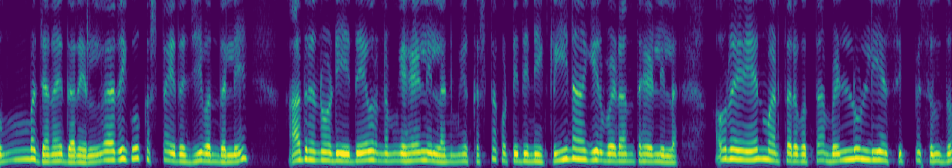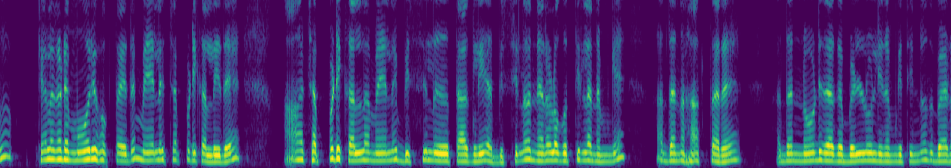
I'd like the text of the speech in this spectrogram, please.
ತುಂಬ ಜನ ಇದ್ದಾರೆ. ಎಲ್ಲರಿಗೂ ಕಷ್ಟ ಇದೆ ಜೀವನದಲ್ಲಿ. ಆದರೆ ನೋಡಿ, ದೇವರು ನಮಗೆ ಹೇಳಲಿಲ್ಲ ನಿಮಗೆ ಕಷ್ಟ ಕೊಟ್ಟಿದ್ದೀನಿ ಕ್ಲೀನಾಗಿರಬೇಡ ಅಂತ ಹೇಳಲಿಲ್ಲ ಅವರು ಏನು ಮಾಡ್ತಾರೆ ಗೊತ್ತಾ? ಬೆಳ್ಳುಳ್ಳಿಯ ಸಿಪ್ಪೆ ಸುಲಿದು ಕೆಳಗಡೆ ಮೋರಿ ಹೋಗ್ತಾ ಇದೆ, ಮೇಲೆ ಚಪ್ಪಡಿ ಕಲ್ಲಿದೆ. ಆ ಚಪ್ಪಡಿ ಕಲ್ಲ ಮೇಲೆ ಬಿಸಿಲು ತಾಗಲಿ ಬಿಸಿಲೋ ನೆರಳೋ ಗೊತ್ತಿಲ್ಲ ನಮಗೆ. ಅದನ್ನು ಹಾಕ್ತಾರೆ. ಅದನ್ನು ನೋಡಿದಾಗ ಬೆಳ್ಳುಳ್ಳಿ ನಮಗೆ ತಿನ್ನೋದು ಬೇಡ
